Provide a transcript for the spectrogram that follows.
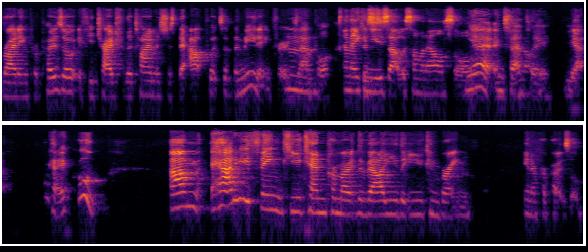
writing proposal. If you charge for the time, it's just the outputs of the meeting, for Mm. example. and they can just- use that with someone else or Yeah, internally. exactly. Yeah. Okay, cool. Um, how do you think you can promote the value that you can bring in a proposal?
